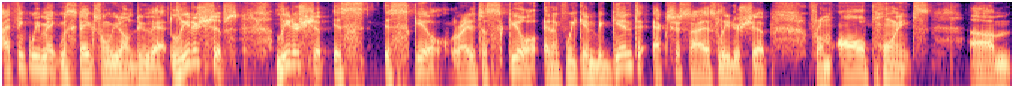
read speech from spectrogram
I, think we make mistakes when we don't do that. Leadership's leadership is is skill, right? It's a skill, and if we can begin to exercise leadership from all points, um,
